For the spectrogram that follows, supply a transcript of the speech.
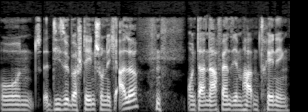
und diese überstehen schon nicht alle und danach werden sie im harten Training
